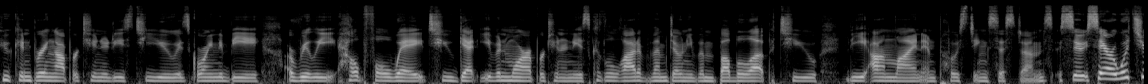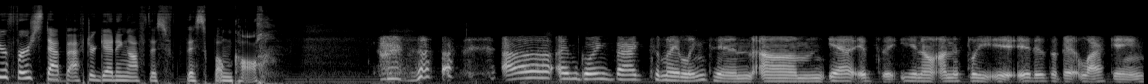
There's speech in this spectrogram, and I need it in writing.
who can bring opportunities to you is going to be a really helpful way to get even more opportunities because a lot of them don't even bubble up to the online and posting systems. So Sarah, what's your first step after getting off this this phone call? Uh, I'm going back to my LinkedIn. Um, yeah, it's you know honestly it, it is a bit lacking,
